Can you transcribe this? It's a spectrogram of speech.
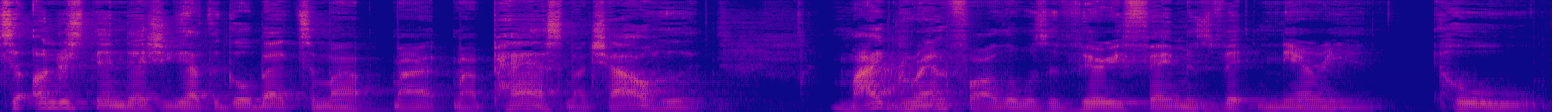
to understand that, you have to go back to my, my, my past, my childhood. My grandfather was a very famous veterinarian who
